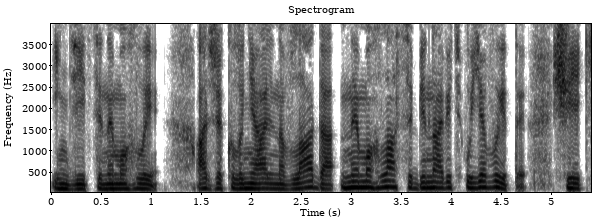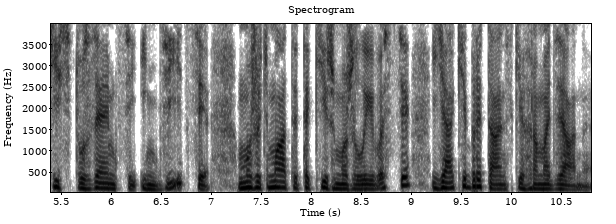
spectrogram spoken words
індійці не могли, адже колоніальна влада не могла собі навіть уявити, що якісь туземці індійці можуть мати такі ж можливості, як і британські громадяни.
